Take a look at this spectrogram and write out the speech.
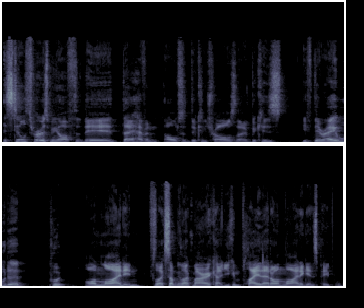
it still throws me off that they they haven't altered the controls though, because if they're able to put online in for like something like Mario Kart, you can play that online against people.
